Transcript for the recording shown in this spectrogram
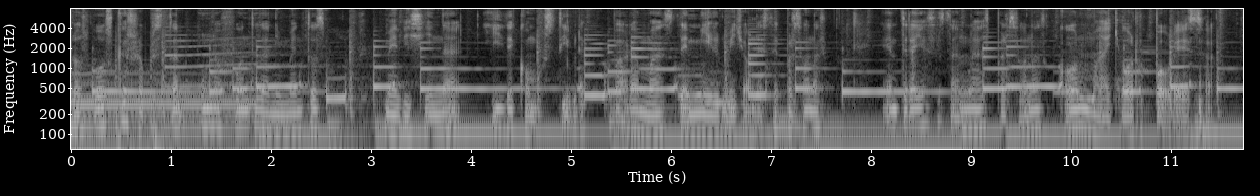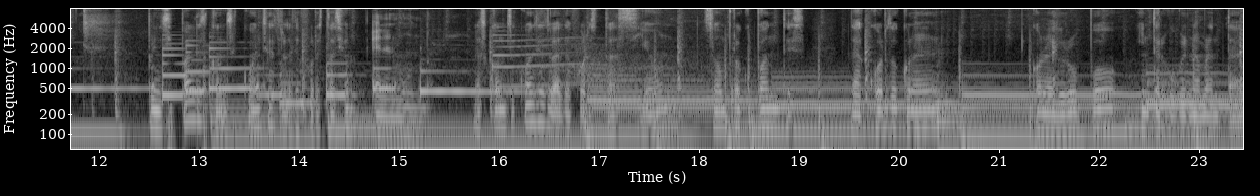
Los bosques representan una fuente de alimentos, medicina y de combustible para más de mil millones de personas. Entre ellas están las personas con mayor pobreza. Principales consecuencias de la deforestación en el mundo. Las consecuencias de la deforestación son preocupantes, de acuerdo con el, con el grupo intergubernamental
